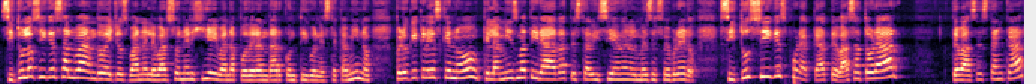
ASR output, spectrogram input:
si tú los sigues salvando, ellos van a elevar su energía y van a poder andar contigo en este camino. Pero ¿qué crees que no? Que la misma tirada te está diciendo en el mes de febrero. Si tú sigues por acá, te vas a atorar, te vas a estancar.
